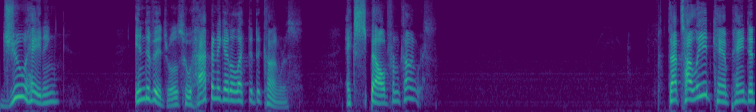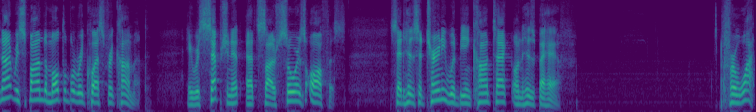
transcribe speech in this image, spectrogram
Jew hating individuals who happen to get elected to Congress expelled from Congress. That Tlaib campaign did not respond to multiple requests for comment. A receptionist at Sarsour's office said his attorney would be in contact on his behalf. For what?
